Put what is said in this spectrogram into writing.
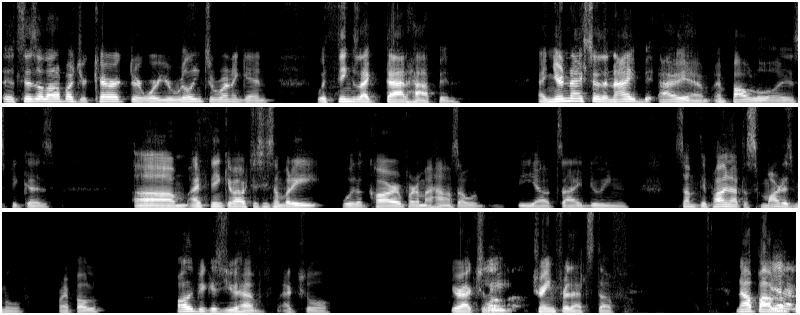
it says a lot about your character where you're willing to run again with things like that happen. And you're nicer than I I am, and Paulo is because um I think if I were to see somebody with a car in front of my house, I would be outside doing something. Probably not the smartest move, right, Paulo? Probably because you have actual you're actually well, trained for that stuff. Now, Pablo. Yeah,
